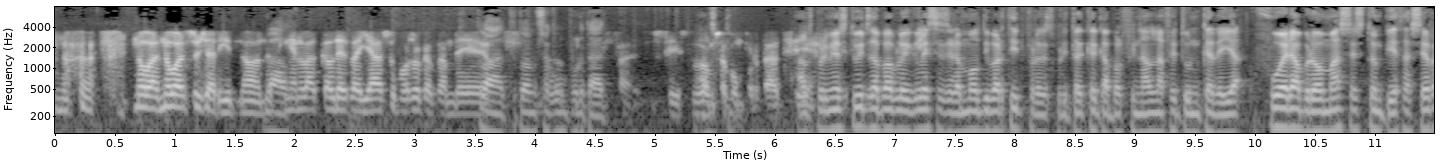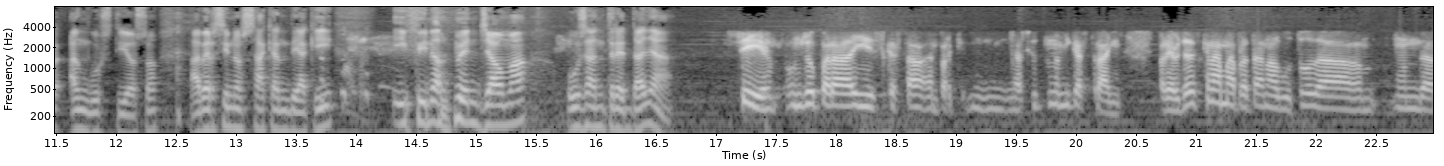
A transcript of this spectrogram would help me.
No, no, ho- no ho han suggerit, no. Val. Tinguent l'alcaldessa allà, suposo que també... Clar, tothom s'ha comportat. Sí, tothom s'ha comportat, sí. Els primers tuits de Pablo Iglesias eren molt divertits, però és veritat que cap al final n'ha fet un que deia fuera bromas, esto empieza a ser angustioso, a ver si nos sacan de aquí. I finalment, Jaume, us han tret d'allà. Sí, uns operaris que estaven... Perquè, mm, ha sigut una mica estrany, perquè la veritat és que anàvem apretant el botó de, de,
